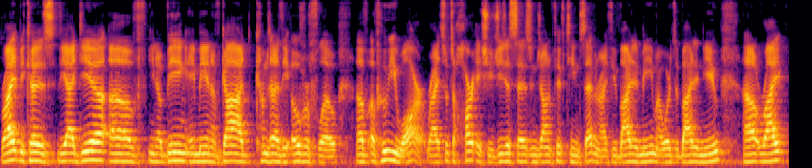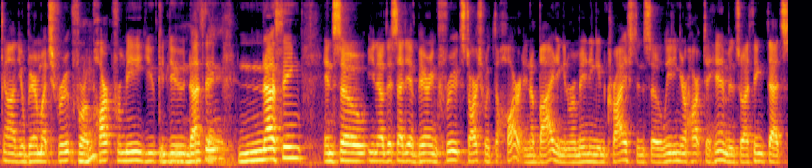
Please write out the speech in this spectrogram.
Right? Because the idea of you know being a man of God comes out of the overflow of, of who you are, right? So it's a heart issue. Jesus says in John 15, 7, right? If you abide in me, my words abide in you, uh, right? Uh, you'll bear much fruit. For mm-hmm. apart from me, you can do nothing. Nothing. nothing. And so, you know, this idea of bearing fruit starts with the heart and abiding and remaining in Christ. And so, leading your heart to Him. And so, I think that's,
